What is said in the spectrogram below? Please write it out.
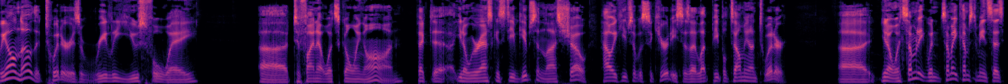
We all know that Twitter is a really useful way uh, to find out what's going on. In fact, uh, you know, we were asking Steve Gibson last show how he keeps up with security. He says, "I let people tell me on Twitter." Uh, you know, when somebody when somebody comes to me and says,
